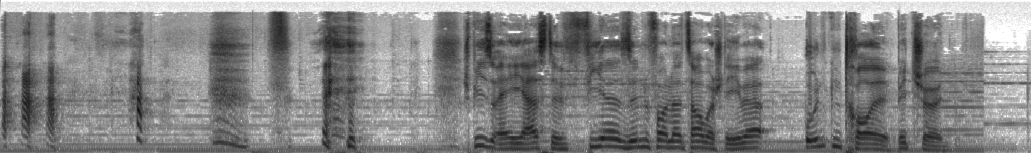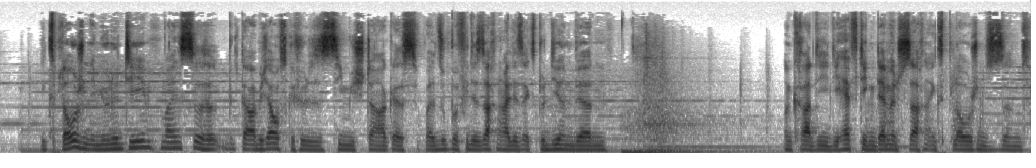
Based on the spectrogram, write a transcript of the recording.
Spiel so, ey, hier hast du vier sinnvolle Zauberstäbe und ein Troll. Bitteschön. Explosion Immunity, meinst du? Da habe ich auch das Gefühl, dass es ziemlich stark ist, weil super viele Sachen halt jetzt explodieren werden. Und gerade die, die heftigen Damage-Sachen Explosions sind.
